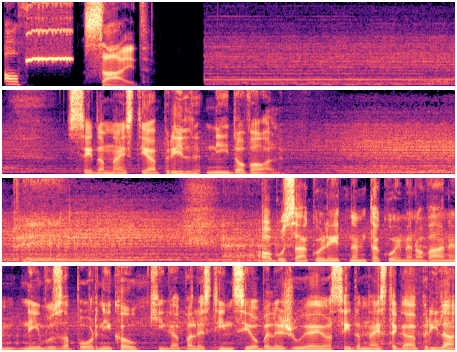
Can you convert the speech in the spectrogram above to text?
Offside. 17. april ni dovolj. Ob vsakoletnem tako imenovanem dnevu zapornikov, ki ga palestinci obeležujejo 17. aprila,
